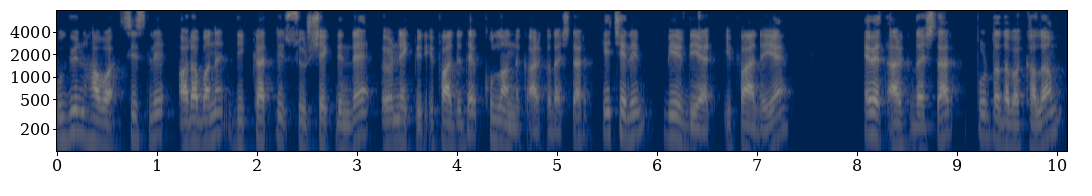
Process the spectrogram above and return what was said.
Bugün hava sisli, arabanı dikkatli sür şeklinde örnek bir ifadede kullandık arkadaşlar. Geçelim bir diğer ifadeye. Evet arkadaşlar, burada da bakalım.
